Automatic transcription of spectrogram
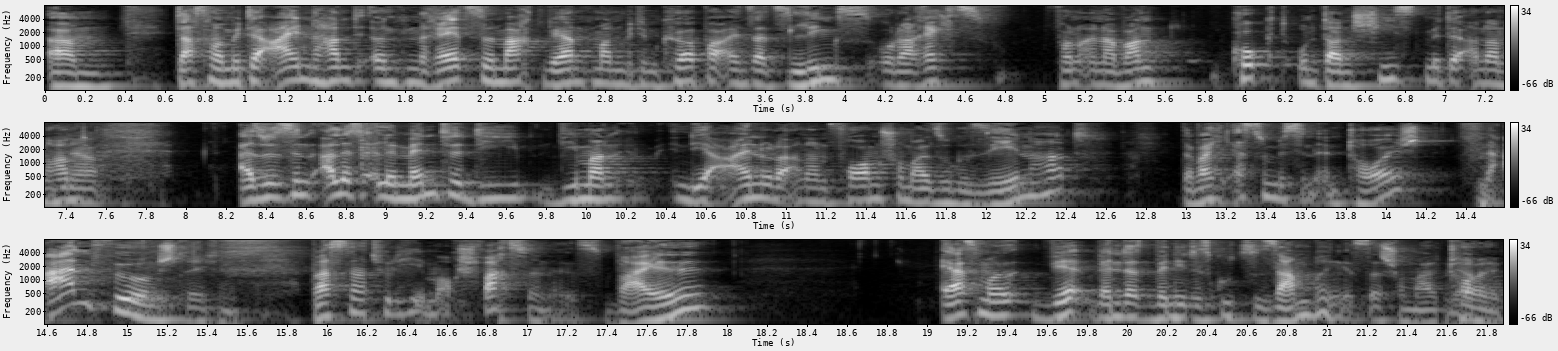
Ähm, dass man mit der einen Hand irgendein Rätsel macht, während man mit dem Körpereinsatz links oder rechts von einer Wand guckt und dann schießt mit der anderen Hand. Ja. Also es sind alles Elemente, die, die man in der einen oder anderen Form schon mal so gesehen hat. Da war ich erst so ein bisschen enttäuscht, in Anführungsstrichen, was natürlich eben auch Schwachsinn ist, weil erstmal, wenn, das, wenn die das gut zusammenbringen, ist das schon mal toll.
